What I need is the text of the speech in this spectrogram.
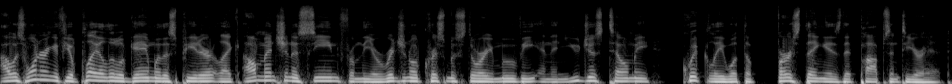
I was wondering if you'll play a little game with us, Peter. Like, I'll mention a scene from the original Christmas Story movie, and then you just tell me quickly what the first thing is that pops into your head.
